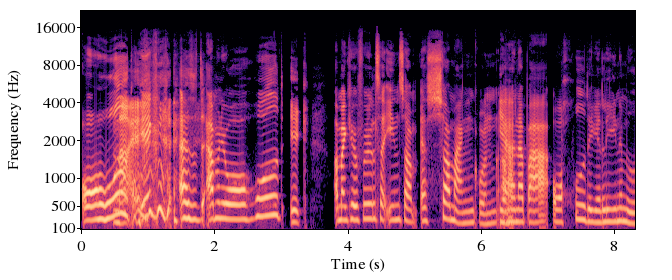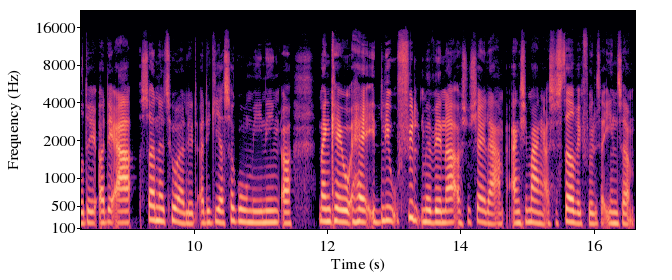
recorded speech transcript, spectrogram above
overhovedet Nej. ikke. Altså, det er man jo overhovedet ikke. Og man kan jo føle sig ensom af så mange grunde, ja. og man er bare overhovedet ikke alene med det, og det er så naturligt, og det giver så god mening, og man kan jo have et liv fyldt med venner og sociale arr- arrangementer, og så stadigvæk føle sig ensom.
